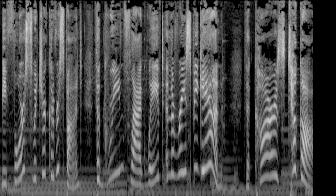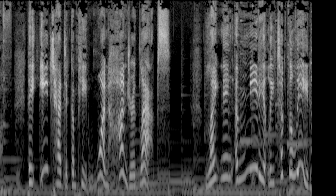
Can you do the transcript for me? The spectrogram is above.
Before Switcher could respond, the green flag waved and the race began. The cars took off. They each had to compete 100 laps. Lightning immediately took the lead,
